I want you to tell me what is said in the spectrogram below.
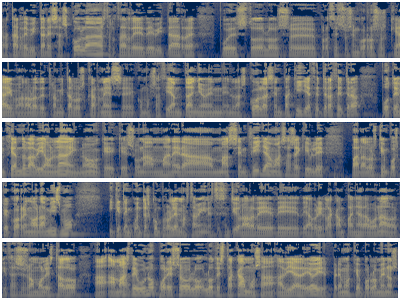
tratar de evitar esas colas, tratar de, evitar pues todos los eh, procesos engorrosos que hay a la hora de tramitar los carnés, eh, como se hacía antaño en, las colas, en taquilla, etcétera, etcétera, potenciando la vía online, ¿no? Que, es una manera más sencilla, más asequible para los tiempos que corren ahora mismo y que te encuentres con problemas también en este sentido a la hora de, abrir la campaña de abonado. Quizás eso ha molestado a, más de uno, por eso lo, destacamos a, a, día de hoy. Esperemos que por lo menos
